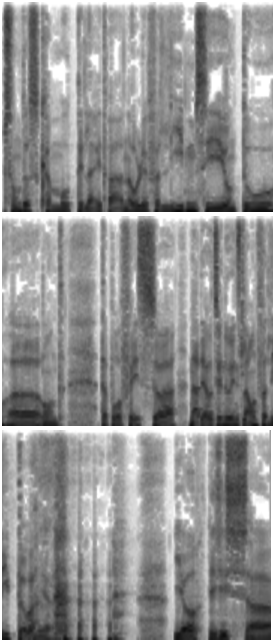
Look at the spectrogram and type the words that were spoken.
besonders kamutte Leute waren. Alle verlieben sie und du äh, und der Professor, na, der hat sich nur ins Land verliebt, aber ja. Ja, das ist äh,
